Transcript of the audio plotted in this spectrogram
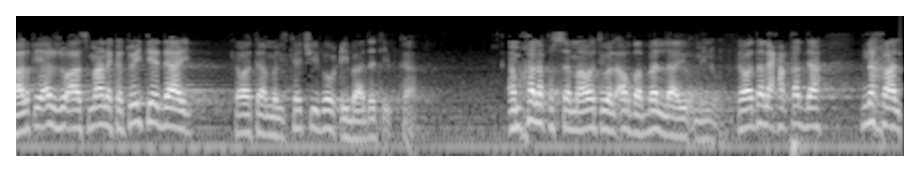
خاڵقی ئەرز و ئاسمانە کە تۆی تێدای کەواتە ملکەچی بەو عیبادەتی بکە ئەم خەلق السماوات والأرض بل لا يؤمنون كواتا لحقدا نخال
